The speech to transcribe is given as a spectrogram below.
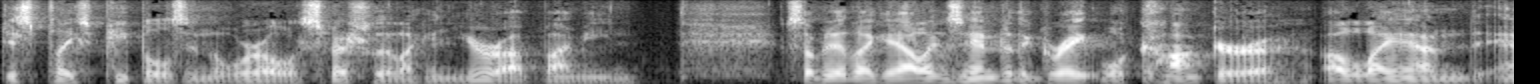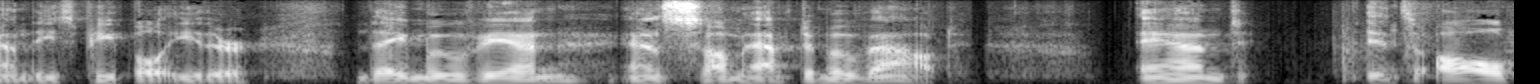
displaced peoples in the world, especially like in Europe. I mean, somebody like Alexander the Great will conquer a land, and these people either they move in and some have to move out, and it's all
